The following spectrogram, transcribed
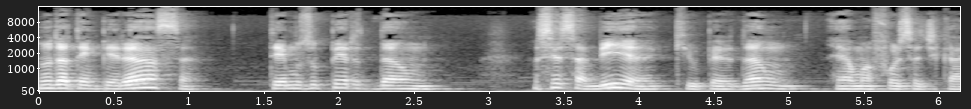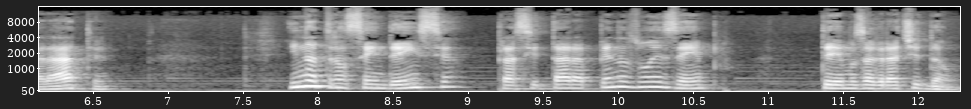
No da temperança, temos o perdão. Você sabia que o perdão é uma força de caráter? E na transcendência, para citar apenas um exemplo, temos a gratidão.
